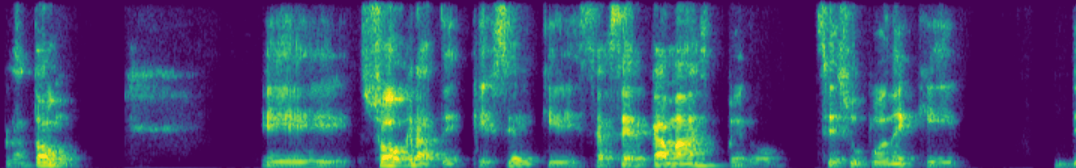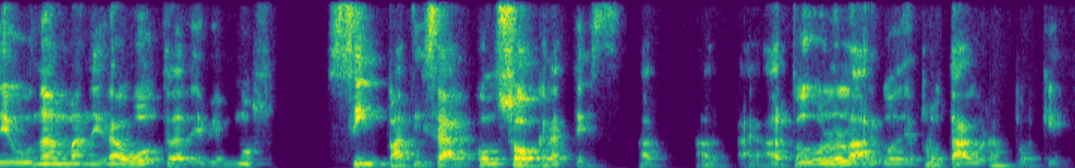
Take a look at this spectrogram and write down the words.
Platón. Eh, Sócrates es el que se acerca más, pero se supone que de una manera u otra debemos simpatizar con Sócrates a, a todo lo largo de Protágoras, porque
